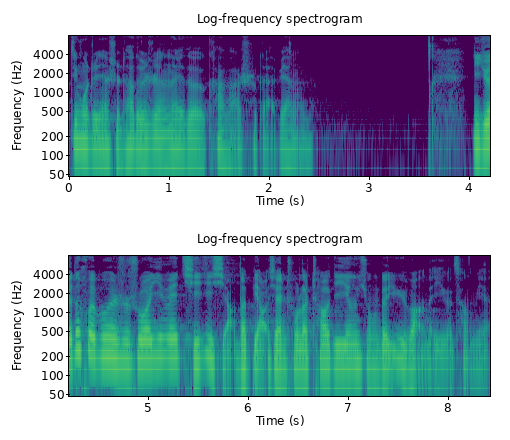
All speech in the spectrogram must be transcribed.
经过这件事，他对人类的看法是改变了的。你觉得会不会是说，因为奇迹小的表现出了超级英雄的欲望的一个层面，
